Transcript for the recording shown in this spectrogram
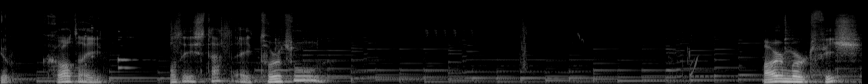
You caught a... What is that? A turtle? Armored fish?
